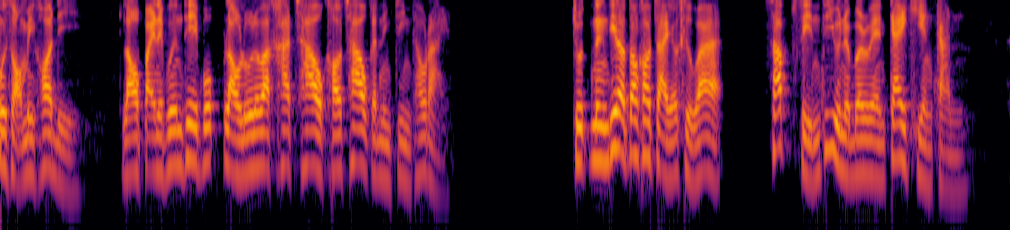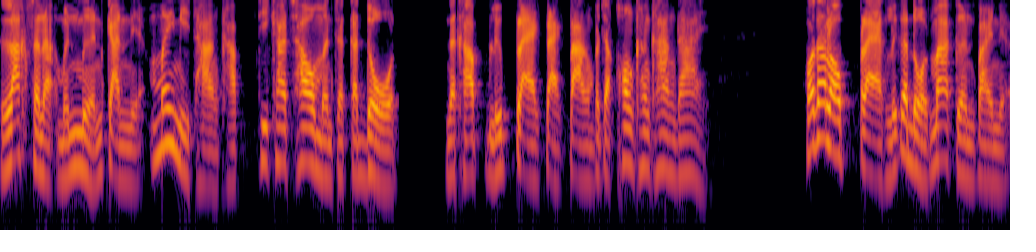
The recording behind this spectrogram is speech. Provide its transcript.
มือสองมีข้อดี เราไปในพื้นที่ปุ๊บเรารู้เลยว่าค่าเช่าเขาเช่ากันจริง ๆ เท่าไหร่ จุดหนึ่งที่เราต้องเข้าใจก็คือว่า ทรัพย์สินที่อยู่ในบริเวณใกล้เคียงกัน ลักษณะเหมือนเหมือนกันเนี่ยไม่มีทางครับที่ค่าเช่ามันจะกระโดดนะครับหรือแปลกแตกต่างไปจากห้องข้าง ๆ ได้ เพราะถ้าเราแปลกหรือกระโดดมากเกินไปเนี่ย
